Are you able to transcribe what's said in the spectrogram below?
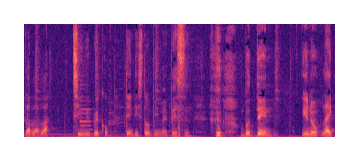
blah blah blah. Till we break up, then they stop being my person. but then, you know, like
